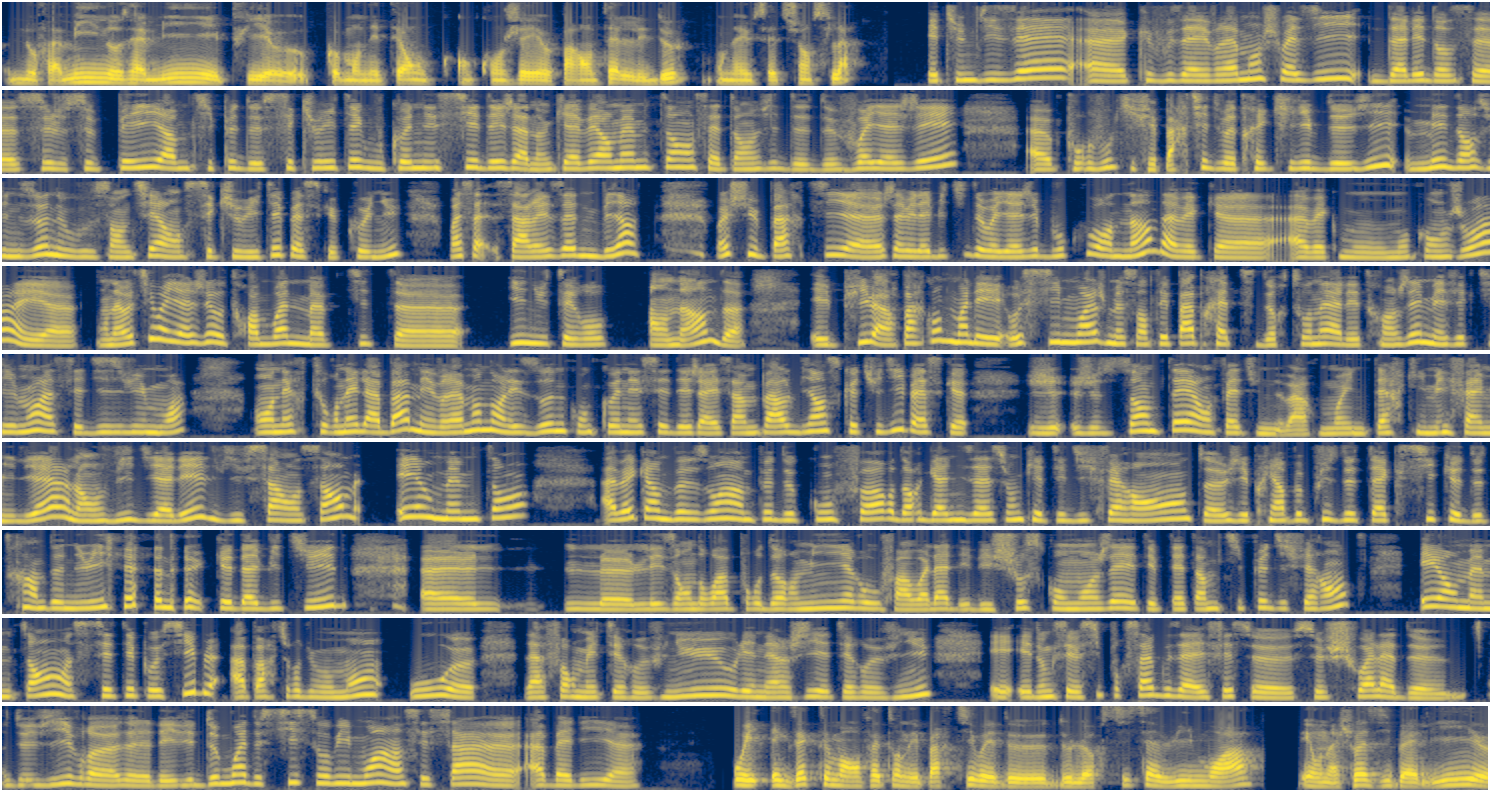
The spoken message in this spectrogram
nos familles, nos amis, et puis comme on était en, en congé parentel les deux, on a eu cette chance là. Et tu me disais euh, que vous avez vraiment choisi d'aller dans ce, ce, ce, pays un petit peu de sécurité que vous connaissiez déjà. Donc il y avait en même temps cette envie de, de voyager euh, pour vous qui fait partie de votre équilibre de vie, mais dans une zone où vous vous sentiez en sécurité parce que connu. Moi, ça, ça résonne bien. Moi, je suis partie. Euh, j'avais l'habitude de voyager beaucoup en Inde avec avec mon, mon conjoint et on a aussi voyagé aux trois mois de ma petite in utero en Inde. Et puis, alors par contre, moi, les aussi moi, je me sentais pas prête de retourner à l'étranger, mais effectivement, à ces 18 mois, on est retourné là-bas, mais vraiment dans les zones qu'on connaissait déjà. Et ça me parle bien ce que tu dis parce que je, je sentais en fait une, alors moi, une terre qui m'est familière, l'envie d'y aller, de vivre ça ensemble, et en même temps avec un besoin un peu de confort, d'organisation qui était différente. J'ai pris un peu plus de taxi que de train de nuit que d'habitude. Euh, les endroits pour dormir ou enfin voilà les, choses qu'on mangeait étaient peut-être un petit peu différentes. Et en même temps c'était possible à partir du moment où euh, la forme était revenue où l'énergie était revenue. Et, donc c'est aussi pour ça que vous avez fait ce, choix là de, de vivre euh, les, deux mois de six ou huit mois hein, c'est ça euh, à Bali oui exactement. En fait on est parti ouais de, de leurs six à huit mois et on a choisi Bali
